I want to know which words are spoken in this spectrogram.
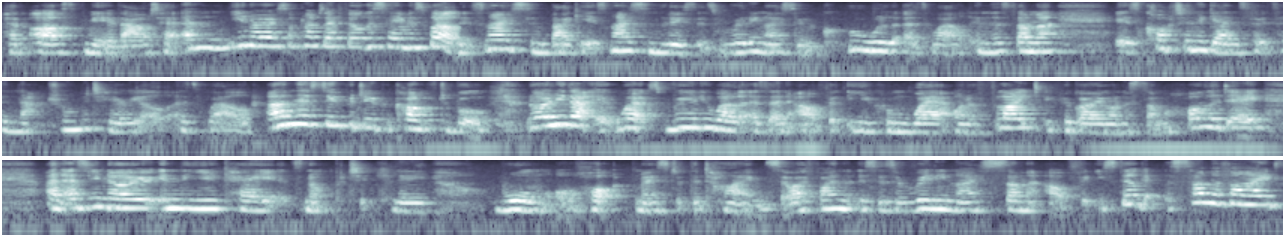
have asked me about it and you know sometimes I feel the same as well. It's nice and baggy, it's nice and loose, it's really nice and cool as well in the summer. It's cotton again so it's a natural material as well and they're super duper comfortable. Not only that it works really well as an outfit that you can wear on a flight if you're going on a summer holiday and as you know in the UK it's not particularly warm or hot most of the time so I find that this is a really nice summer outfit. You still get the summer vibes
